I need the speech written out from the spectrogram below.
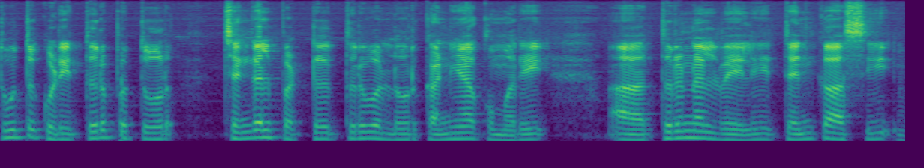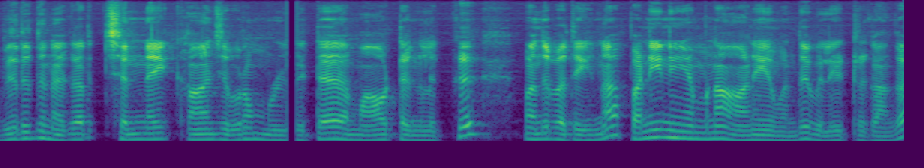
தூத்துக்குடி திருப்பத்தூர் செங்கல்பட்டு திருவள்ளூர் கன்னியாகுமரி திருநெல்வேலி தென்காசி விருதுநகர் சென்னை காஞ்சிபுரம் உள்ளிட்ட மாவட்டங்களுக்கு வந்து பார்த்திங்கன்னா பணி நியமன ஆணையை வந்து வெளியிட்டிருக்காங்க.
